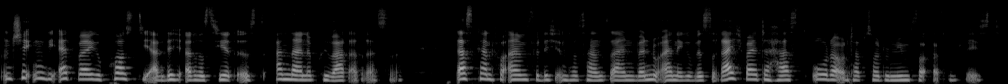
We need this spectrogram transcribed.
und schicken die etwaige Post, die an dich adressiert ist, an deine Privatadresse. Das kann vor allem für dich interessant sein, wenn du eine gewisse Reichweite hast oder unter Pseudonym veröffentlichst.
